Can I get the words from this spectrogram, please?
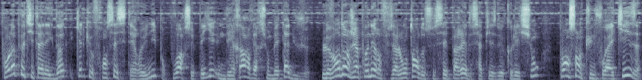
Pour la petite anecdote, quelques Français s'étaient réunis pour pouvoir se payer une des rares versions bêta du jeu. Le vendeur japonais refusa longtemps de se séparer de sa pièce de collection, pensant qu'une fois acquise,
